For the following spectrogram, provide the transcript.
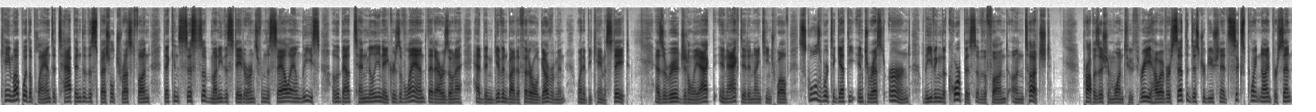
came up with a plan to tap into the special trust fund that consists of money the state earns from the sale and lease of about 10 million acres of land that Arizona had been given by the federal government when it became a state. As originally act, enacted in 1912, schools were to get the interest earned, leaving the corpus of the fund untouched. Proposition 123, however, set the distribution at 6.9%,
